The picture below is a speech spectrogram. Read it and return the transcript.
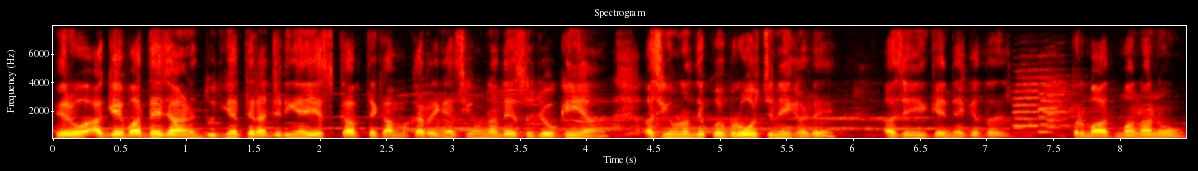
ਫਿਰ ਉਹ ਅੱਗੇ ਵਧਦੇ ਜਾਣ, ਦੂਜੀਆਂ ਧਿਰਾਂ ਜਿਹੜੀਆਂ ਇਸ ਕੱਪ ਤੇ ਕੰਮ ਕਰ ਰਹੀਆਂ, ਅਸੀਂ ਉਹਨਾਂ ਦੇ ਸਹਿਯੋਗੀ ਆ ਅਸੀਂ ਉਹਨਾਂ ਦੇ ਕੋਈ ਵਿਰੋਧ 'ਚ ਨਹੀਂ ਖੜੇ ਅਸੀਂ ਕਹਿੰਦੇ ਕਿ ਪਰਮਾਤਮਾ ਉਹਨਾਂ ਨੂੰ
